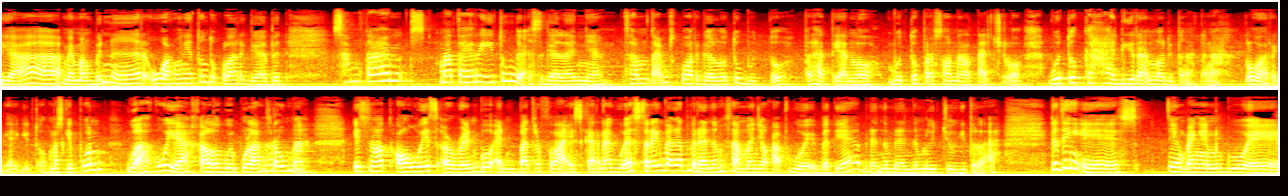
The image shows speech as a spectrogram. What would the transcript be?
ya memang bener uangnya tuh untuk keluarga but sometimes materi itu nggak segalanya. Sometimes keluarga lo tuh butuh perhatian lo butuh personal touch lo butuh kehadiran lo di tengah-tengah keluarga gitu. Meskipun gue aku ya kalau gue pulang ke rumah it's not always a rainbow and butterflies karena gue sering banget berantem sama nyokap gue but ya berantem berantem lucu gitulah. The thing is yang pengen gue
